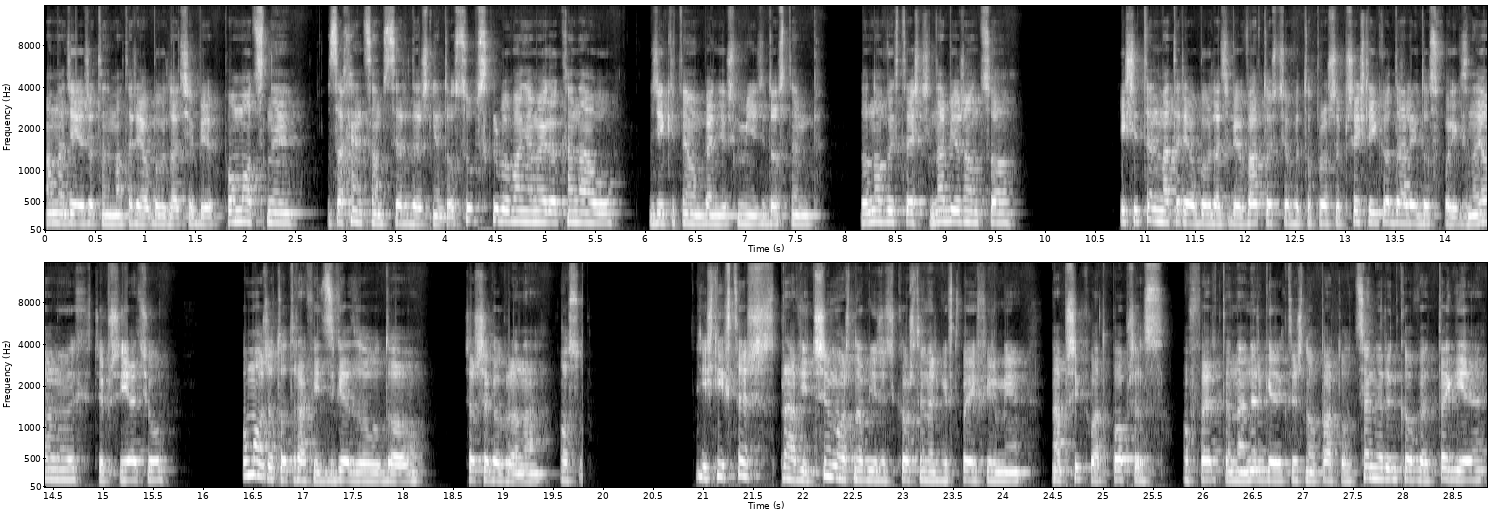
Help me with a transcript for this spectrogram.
Mam nadzieję, że ten materiał był dla Ciebie pomocny. Zachęcam serdecznie do subskrybowania mojego kanału. Dzięki temu będziesz mieć dostęp do nowych treści na bieżąco. Jeśli ten materiał był dla Ciebie wartościowy, to proszę prześlij go dalej do swoich znajomych czy przyjaciół. Pomoże to trafić z wiedzą do szerszego grona osób. Jeśli chcesz sprawdzić, czy można obniżyć koszty energii w Twojej firmie, na przykład poprzez ofertę na energię elektryczną opartą o ceny rynkowe TG,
